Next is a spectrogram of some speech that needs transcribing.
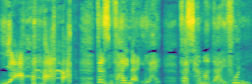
Ja, das ist ein feiner Eli. Was haben wir da gefunden?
